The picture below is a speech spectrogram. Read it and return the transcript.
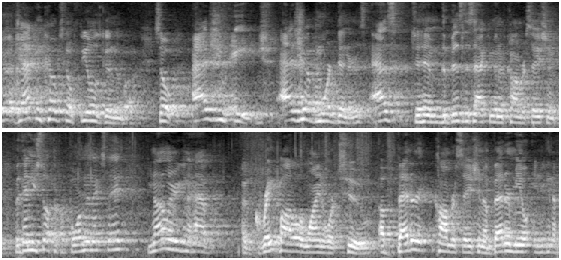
Jack and Cokes don't feel as good in the morning. So as you age, as you have more dinners, as to him the business acumen of conversation, but then you still have to perform the next day. Not only are you going to have a great bottle of wine or two, a better conversation, a better meal, and you're to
